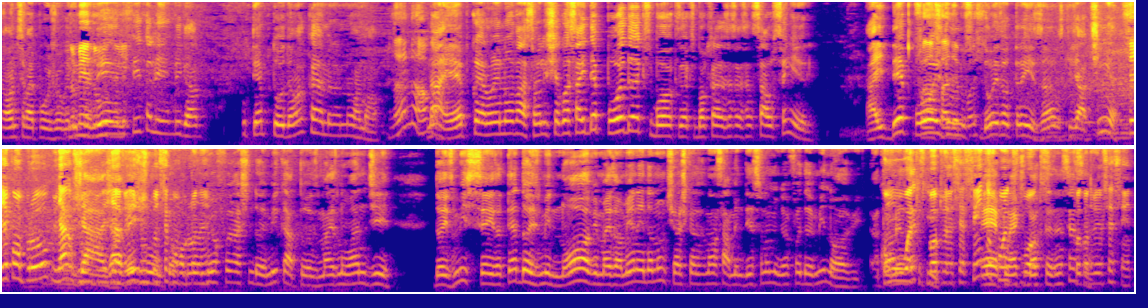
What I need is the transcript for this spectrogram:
onde você vai pôr o jogo ali, No menu, primeiro, ali. ele fica ali ligado. O tempo todo, é uma câmera normal. Legal. Na cara. época era uma inovação, ele chegou a sair depois do Xbox. O Xbox 360 saiu sem ele. Aí depois de uns dois ou três anos que já tinha, Você já comprou, já, já, já, veio veio junto junto. quando você comprou, né? O meu foi acho em 2014, mas no ano de 2006 até 2009, mais ou menos, ainda não tinha. Acho que o lançamento desse, se não me engano, foi 2009. Até Com o aqui, Xbox 360 É, ou com o com o Xbox? Xbox 360. Foi com o 360.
